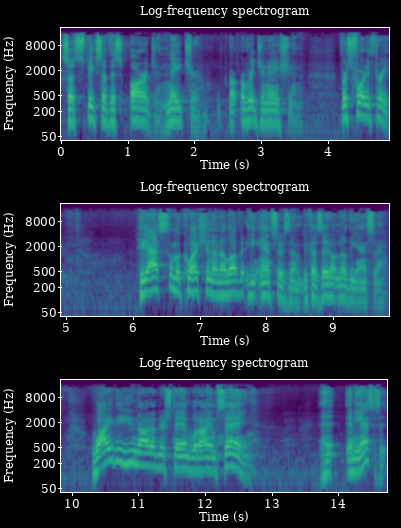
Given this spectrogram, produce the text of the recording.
So it speaks of this origin, nature, or origination. Verse 43. He asks them a question, and I love it. He answers them because they don't know the answer. Why do you not understand what I am saying? And he answers it.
